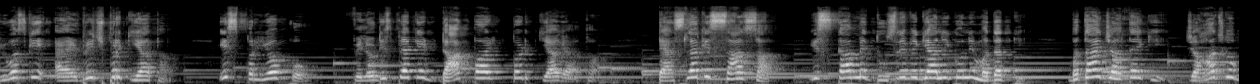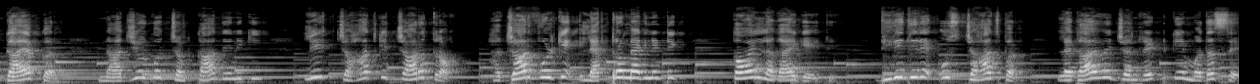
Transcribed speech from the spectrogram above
यूएस के एल्ड्रिच पर किया था। इस प्रयोग को फिलोडिस्पिया के डाक पार्ट पर किया गया था। टेस्ला के साथ साथ इस काम में दूसरे वैज्ञानिकों ने मदद की। बताया जाता है कि जहाज़ को गायब कर नाजियों को चमका देने की लिए जहाज़ के चारों तरफ़ हज़ार वोल्ट के इलेक्ट्रोमैग्नेटिक कॉइल लगाए गए थे। धीरे धीरे उस जहाज़ पर लगाए हुए जनरेटर की मदद से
